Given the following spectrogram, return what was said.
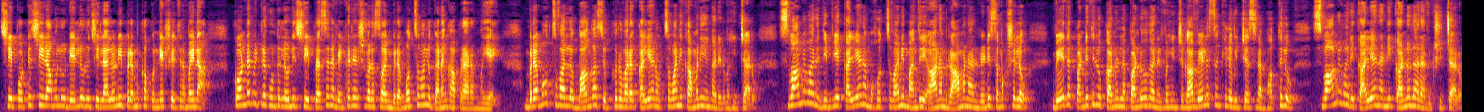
శ్రీ పొట్టి శ్రీరాములు నెల్లూరు జిల్లాలోని ప్రముఖ పుణ్యక్షేత్రమైన కొండమిట్రకుంటలోని శ్రీ ప్రసన్న వెంకటేశ్వర స్వామి బ్రహ్మోత్సవాలు ఘనంగా ప్రారంభమయ్యాయి. బ్రహ్మోత్సవాల్లో భాగంగా శుక్రవారం కళ్యాణోత్సవాన్ని కమనీయంగా నిర్వహించారు. స్వామివారి దివ్య కళ్యాణ మహోత్సవాన్ని మంత్రి ఆనం రామనారాయణ రెడ్డి సమక్షంలో వేద పండితులు కన్నుల పండుగగా నిర్వహించగా వేల సంఖ్యలో విచ్చేసిన భక్తులు స్వామివారి కళ్యాణాన్ని కన్నులారా వీక్షించారు.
